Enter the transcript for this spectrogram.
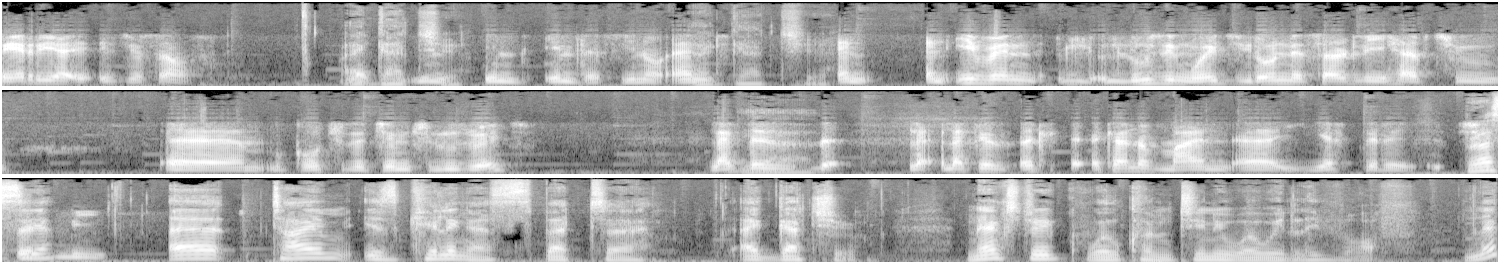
barrier is yourself. I got in, you in in this, you know, and I got you. And and even losing weight, you don't necessarily have to um, go to the gym to lose weight. Like there's yeah. the, like, like a, a, kind of mine uh, yesterday. Russia, uh, time is killing us, but uh, I got you. Next week, we'll continue where we leave off. Ne?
